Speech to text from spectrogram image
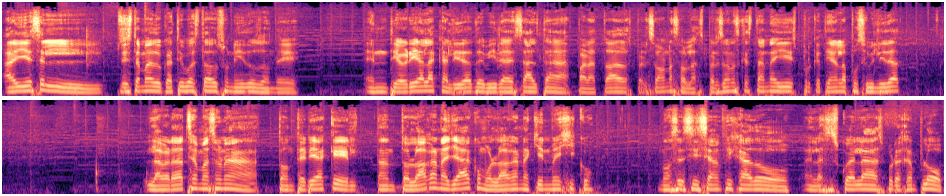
ahí es el sistema educativo de Estados Unidos donde en teoría la calidad de vida es alta para todas las personas o las personas que están ahí es porque tienen la posibilidad. la verdad se me hace una tontería que tanto lo hagan allá como lo hagan aquí en México. No sé si se han fijado en las escuelas, por ejemplo,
